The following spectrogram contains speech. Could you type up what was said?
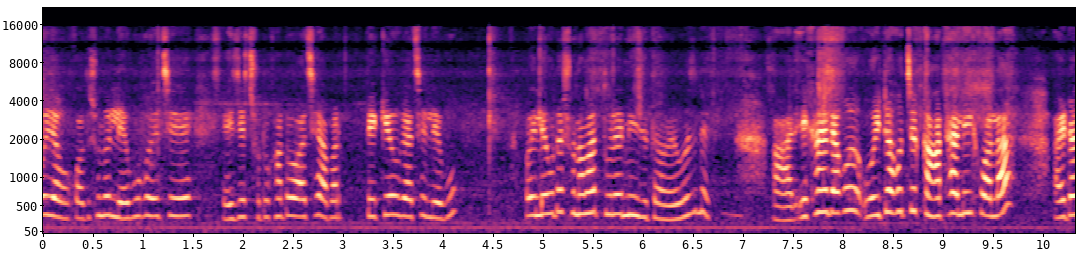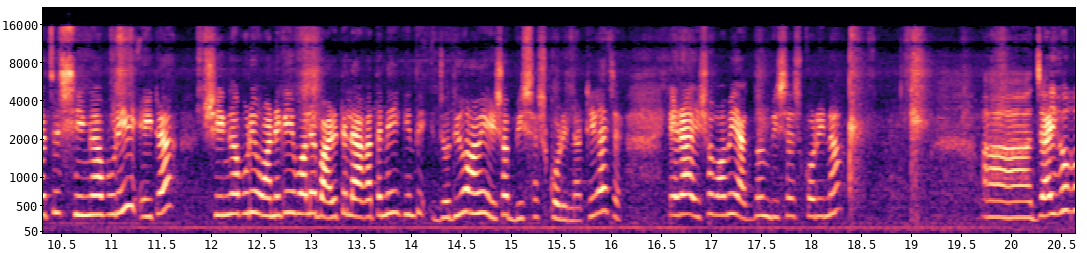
ওই দেখো কত সুন্দর লেবু হয়েছে। এই যে ছোটোখাটো আছে, আবার পেকেও গেছে লেবু। ওই লেবুটা সোনামার তুলে নিয়ে যেতে হবে, বুঝলে? আর এখানে দেখো, ওইটা হচ্ছে কাঁঠালি কলা, আর এটা হচ্ছে সিঙ্গাপুরি। এইটা সিঙ্গাপুরি অনেকেই বলে বাড়িতে লাগাতে নেই, কিন্তু যদিও আমি এইসব বিশ্বাস করি না, ঠিক আছে? এরা এসব আমি একদম বিশ্বাস করি না। যাই হোক,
